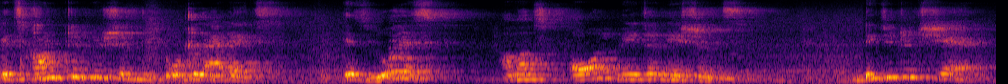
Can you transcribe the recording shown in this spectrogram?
its contribution to total ADEX is lowest amongst all major nations. Digital share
